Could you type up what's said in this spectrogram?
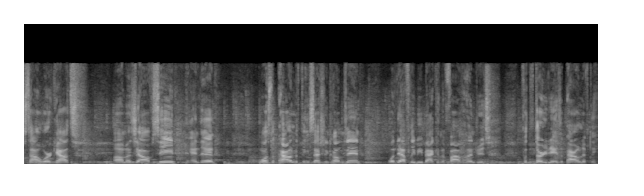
style workouts, um, as y'all have seen. And then once the powerlifting session comes in, we'll definitely be back in the 500s for the 30 days of powerlifting.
